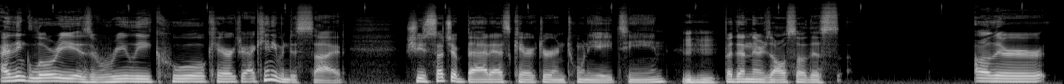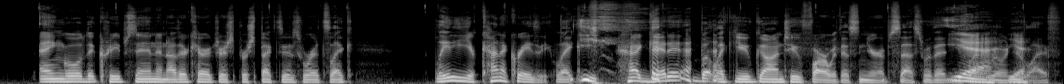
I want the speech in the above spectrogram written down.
I think Laurie is a really cool character. I can't even decide. She's such a badass character in 2018, hmm but then there's also this other angle that creeps in and other characters' perspectives where it's like, lady, you're kind of crazy. Like, I get it, but like you've gone too far with this and you're obsessed with it. And you've Yeah, like, ruined yeah. your life.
